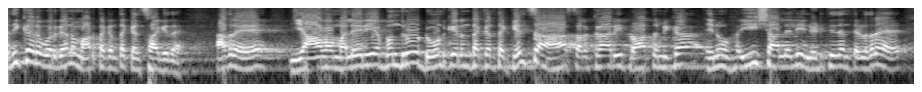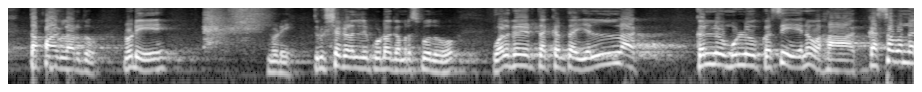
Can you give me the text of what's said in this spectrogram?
ಅಧಿಕಾರ ವರ್ಗನು ಮಾಡ್ತಕ್ಕಂಥ ಕೆಲಸ ಆಗಿದೆ. ಆದರೆ ಯಾವ ಮಲೇರಿಯಾ ಬಂದರೂ ಡೋಂಟ್ ಕೇರ್ ಅಂತಕ್ಕಂಥ ಕೆಲಸ ಸರ್ಕಾರಿ ಪ್ರಾಥಮಿಕ ಏನು ಈ ಶಾಲೆಯಲ್ಲಿ ನಡೀತಿದೆ ಅಂತ ಹೇಳಿದ್ರೆ ತಪ್ಪಾಗ್ಲಾರ್ದು. ನೋಡಿ ನೋಡಿ. ದೃಶ್ಯಗಳಲ್ಲಿ ಕೂಡ ಗಮನಿಸ್ಬೋದು. ಒಳಗಡೆ ಇರ್ತಕ್ಕಂಥ ಎಲ್ಲ ಕಲ್ಲು, ಮುಳ್ಳು, ಕಸಿ, ಏನೋ ಆ ಕಸವನ್ನು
